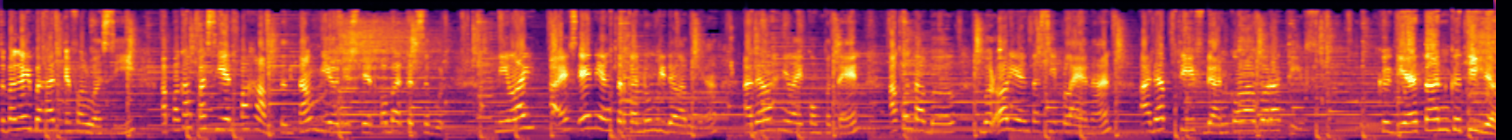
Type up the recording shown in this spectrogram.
sebagai bahan evaluasi apakah pasien paham tentang Bionews dan obat tersebut. Nilai ASN yang terkandung di dalamnya adalah nilai kompeten, akuntabel, berorientasi pelayanan, adaptif, dan kolaboratif. Kegiatan ketiga,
